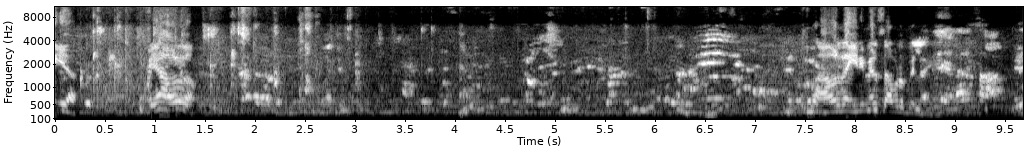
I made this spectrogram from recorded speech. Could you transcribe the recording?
ஓகேங்க ஏன் அவ்வளோதான் அவ்வளவுதான் இனிமேல் சாப்பிட போயிடலாம். சாப்பிட்டு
